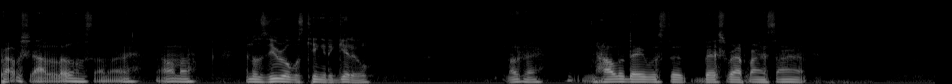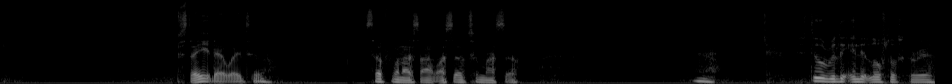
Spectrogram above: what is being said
Probably Shawty Lo or somebody. I don't know. I know Zero was king of the ghetto. Okay. Holiday was the best rapper in science. Stayed that way too. Except for when I signed myself to myself. Still really ended Lil Flip's career.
